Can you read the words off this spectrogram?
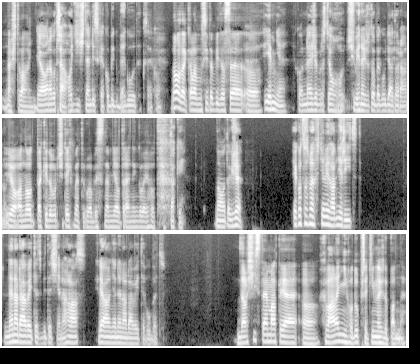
naštvání. Jo, nebo třeba hodíš ten disk jako big bagu, tak se jako No tak ale musí to být zase, uh, jemně. Jako ne, že prostě ho švihneš do toho bagu, udělá to ráno. jo ano, taky do určitých metrů, abys neměl tréninkový hod. Taky. No, takže jako co jsme chtěli hlavně říct, nenadávejte zbytečně na hlas, ideálně nenadávejte vůbec. Další z témat je uh, chválení hodu předtím, než dopadne.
